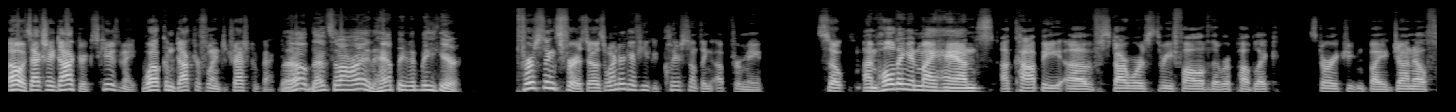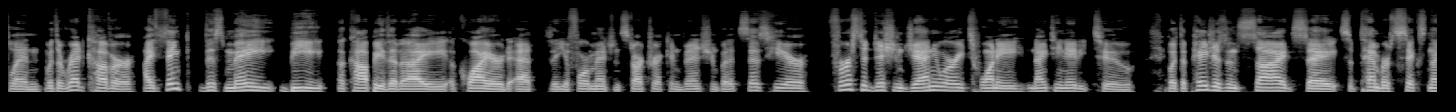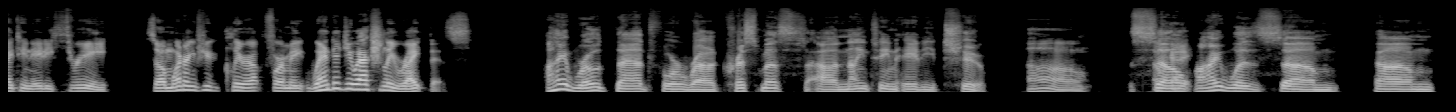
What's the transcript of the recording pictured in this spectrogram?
Oh, it's actually Doctor. Excuse me. Welcome, Dr. Flynn, to Trash Compactor. Oh, that's all right. Happy to be here. First things first, I was wondering if you could clear something up for me. So I'm holding in my hands a copy of Star Wars 3 Fall of the Republic story treatment by John L. Flynn with a red cover. I think this may be a copy that I acquired at the aforementioned Star Trek convention, but it says here first edition January 20, 1982, but the pages inside say September 6, 1983. So I'm wondering if you could clear up for me when did you actually write this? I wrote that for uh, Christmas uh, 1982. Oh. So okay. I was um, um,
